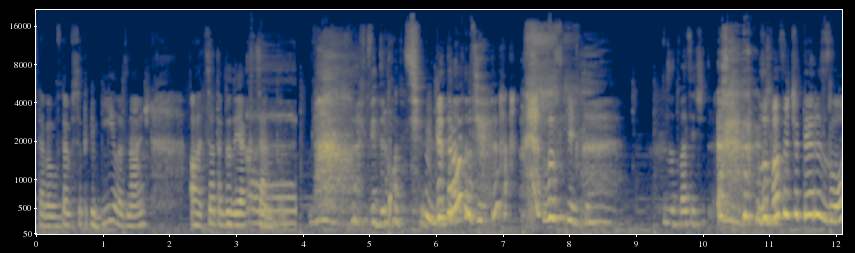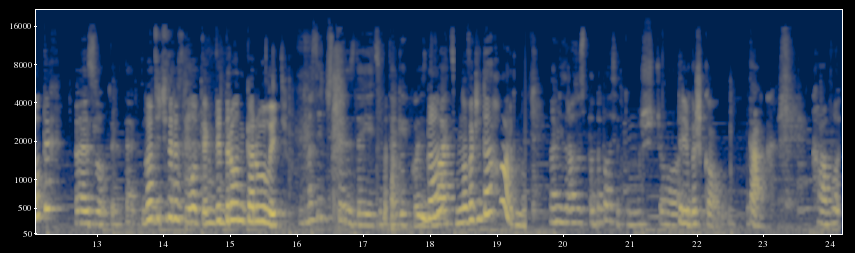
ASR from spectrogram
в тебе, бо в тебе все таке біле, знаєш. А це так додає акценту. Е, Підронці. Відронці? За скільки? За 24 За 24 злотих? е, злотих, так. 24 злотих. Бідронка рулить. 24, здається, так якось. Да? 20. Воно виглядає гарно. Вона мені зразу сподобалася, тому що Ти любиш каву. так. Каву,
